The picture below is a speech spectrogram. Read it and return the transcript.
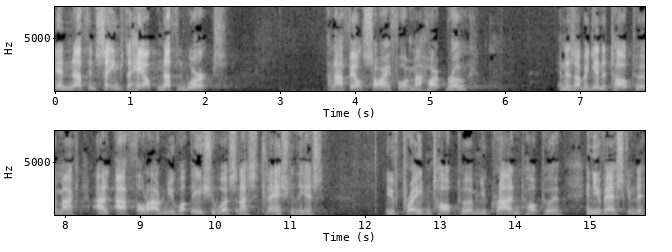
and nothing seems to help. Nothing works. And I felt sorry for him. My heart broke. And as I began to talk to him, I, I, I, thought I knew what the issue was. And I said, Can I ask you this? You've prayed and talked to him, and you cried and talked to him, and you've asked him to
